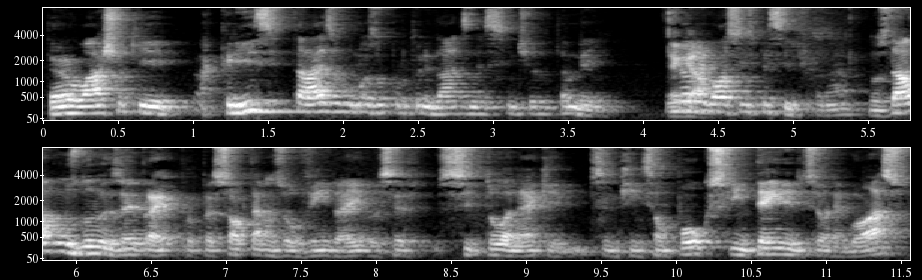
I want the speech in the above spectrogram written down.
Então eu acho que a crise traz algumas oportunidades nesse sentido também. Legal. É um negócio em específico, né? Nos dá alguns números aí para o pessoal que está nos ouvindo aí. Você citou, né, que enfim, são poucos que entendem do seu negócio,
